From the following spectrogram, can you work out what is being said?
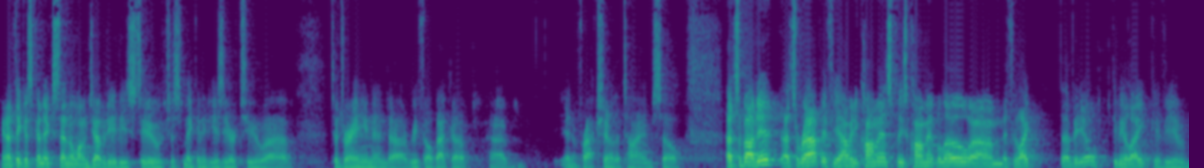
And I think it's going to extend the longevity of these two, just making it easier to uh, to drain and uh, refill back up uh, in a fraction of the time. So that's about it. That's a wrap. If you have any comments, please comment below. Um, if you like the video, give me a like. If you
